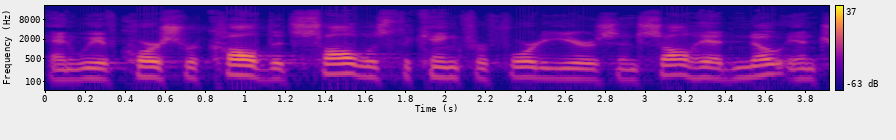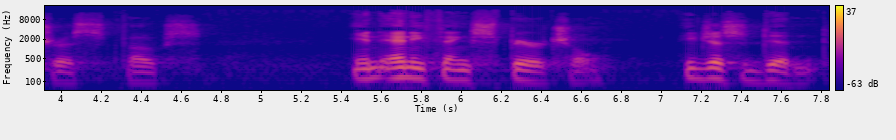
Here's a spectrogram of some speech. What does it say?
And we, of course, recalled that Saul was the king for 40 years, and Saul had no interest, folks, in anything spiritual. He just didn't.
